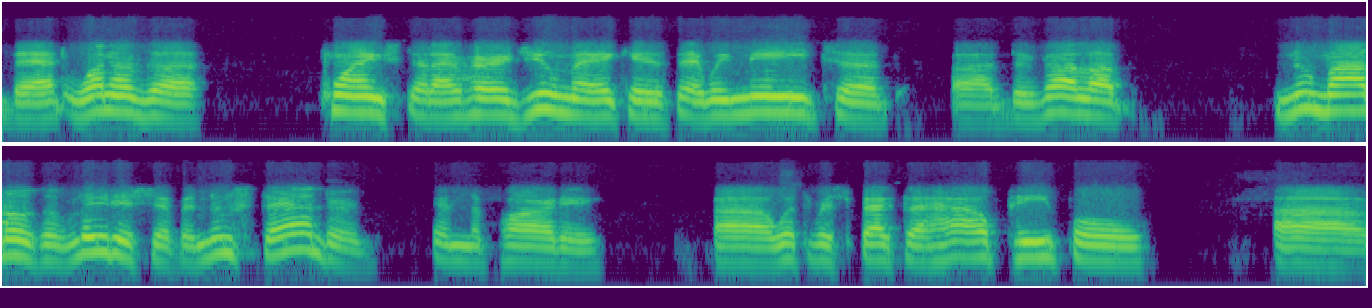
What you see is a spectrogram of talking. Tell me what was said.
that one of the points that I've heard you make is that we need to uh, develop new models of leadership and new standards in the party uh, with respect to how people uh,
